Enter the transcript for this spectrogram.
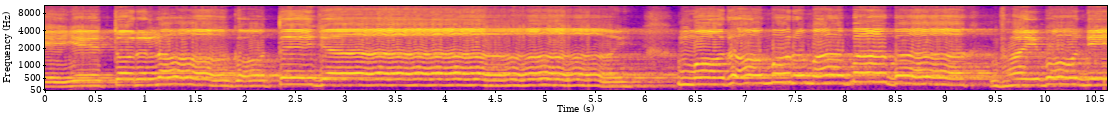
এয়ে তোর লগতে যায় মৰমৰ মা বাবা ভাই বনি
